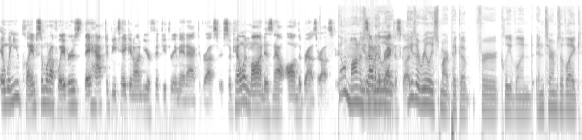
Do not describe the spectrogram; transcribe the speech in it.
And when you claim someone off waivers, they have to be taken onto your 53 man active roster. So Kellen Mond is now on the Browns roster. Kellen Mond is He's out on the really, practice squad. He's a really smart pickup for Cleveland in terms of like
